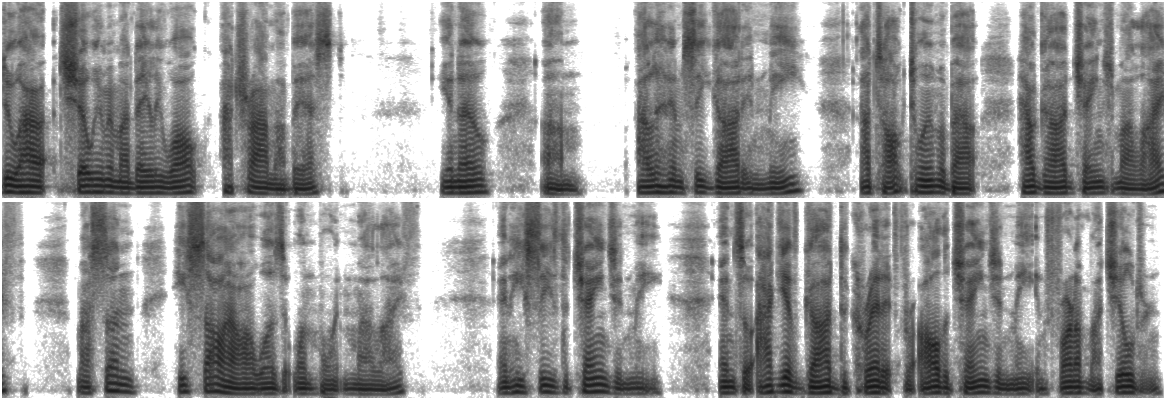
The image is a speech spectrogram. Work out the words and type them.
do I show him in my daily walk? I try my best. You know, um, I let him see God in me. I talk to him about how God changed my life. My son, he saw how I was at one point in my life, and he sees the change in me. And so I give God the credit for all the change in me in front of my children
